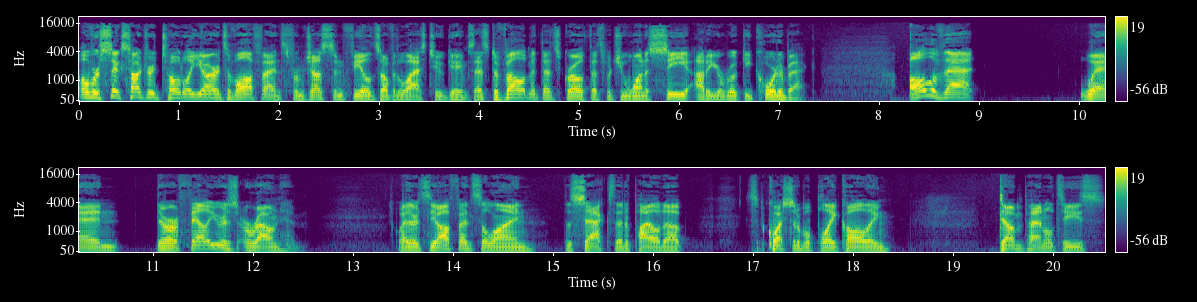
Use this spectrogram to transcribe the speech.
Over 600 total yards of offense from Justin Fields over the last two games. That's development, that's growth, that's what you want to see out of your rookie quarterback all of that when there are failures around him, whether it's the offensive line, the sacks that have piled up, questionable play calling, dumb penalties.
